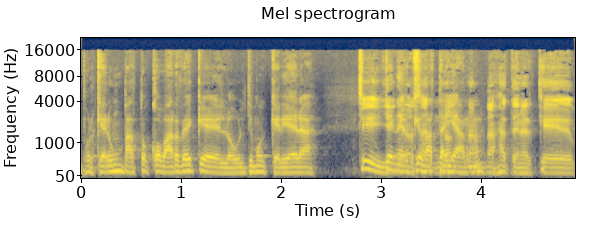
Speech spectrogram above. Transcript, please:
Porque era un vato cobarde que lo último que quería era Sí, tener o que sea, batallar, ¿no? Ajá, tener que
